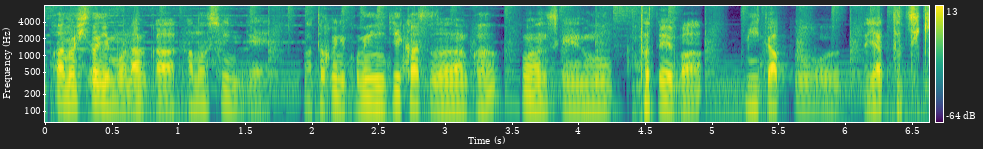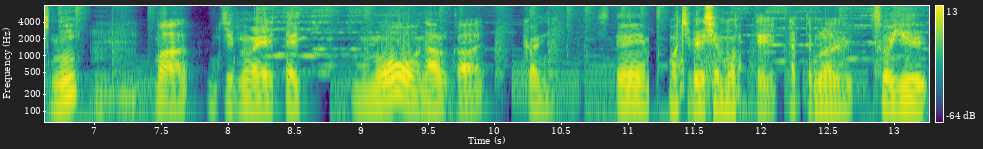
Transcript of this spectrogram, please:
他の人にもなんか楽しんで、まあ、特にコミュニティ活動なんかそうなんですけれども、例えばミートアップをやった時に、うん、まあ自分がやりたいものをなんかいかにしてモチベーション持ってやってもらう、そういう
